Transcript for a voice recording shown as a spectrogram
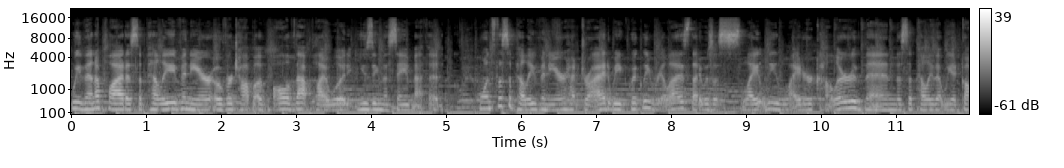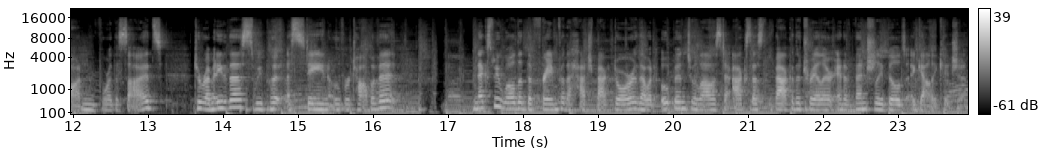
We then applied a Sapele veneer over top of all of that plywood using the same method. Once the Sapele veneer had dried, we quickly realized that it was a slightly lighter color than the Sapele that we had gotten for the sides. To remedy this, we put a stain over top of it Next, we welded the frame for the hatchback door that would open to allow us to access the back of the trailer and eventually build a galley kitchen.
